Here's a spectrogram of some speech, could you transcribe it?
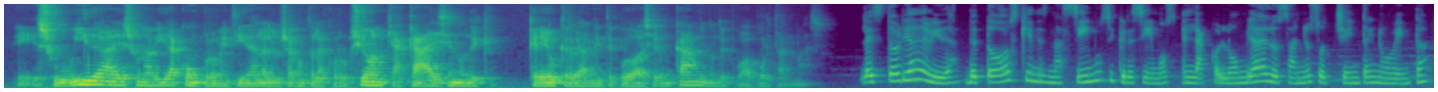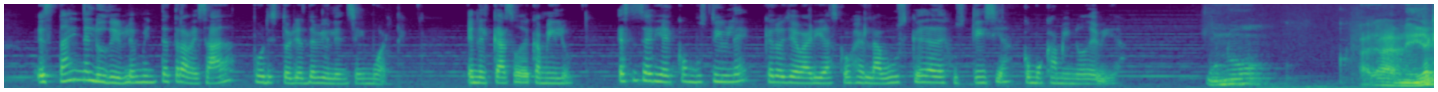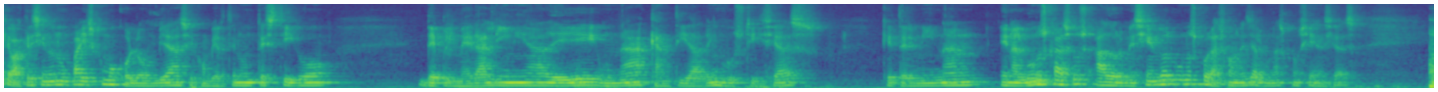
eh, su vida es una vida comprometida en la lucha contra la corrupción, que acá es en donde creo que realmente puedo hacer un cambio, en donde puedo aportar más. La historia de vida de todos quienes nacimos y crecimos en la Colombia de los años 80 y 90 está ineludiblemente atravesada por historias de violencia y muerte. En el caso de Camilo, este sería el combustible que lo llevaría a escoger la búsqueda de justicia como camino de vida. Uno, a medida que va creciendo en un país como Colombia, se convierte en un testigo de primera línea de una cantidad de injusticias que terminan, en algunos casos, adormeciendo algunos corazones y algunas conciencias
